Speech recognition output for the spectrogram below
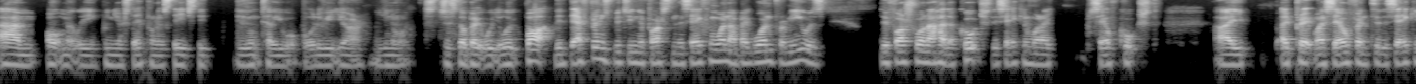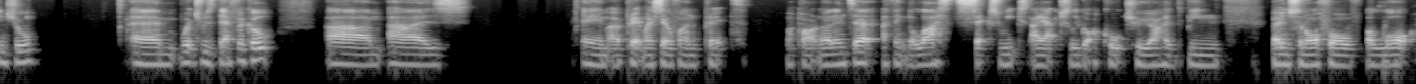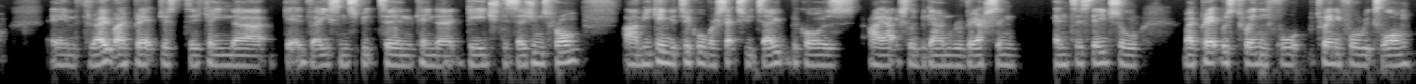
Um, ultimately, when you're stepping on stage, they, they don't tell you what body weight you are. You know, it's just about what you look. But the difference between the first and the second one, a big one for me was the first one I had a coach. The second one I self coached. I I prepped myself into the second show, um, which was difficult um, as um, I prepped myself and prepped my partner into it. I think the last six weeks I actually got a coach who I had been bouncing off of a lot um, throughout my prep just to kind of get advice and speak to and kind of gauge decisions from. Um, he kind of took over six weeks out because I actually began reversing into stage. So my prep was 24, 24 weeks long.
